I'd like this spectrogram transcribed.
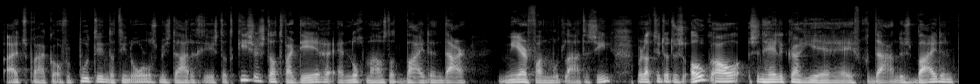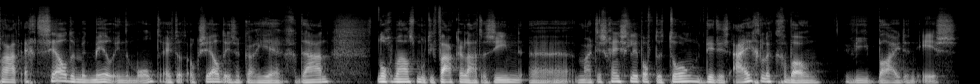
uitspraak, over Poetin, dat hij een oorlogsmisdadiger is, dat kiezers dat waarderen. En nogmaals, dat Biden daar meer van moet laten zien. Maar dat hij dat dus ook al zijn hele carrière heeft gedaan. Dus Biden praat echt zelden met mail in de mond. Heeft dat ook zelden in zijn carrière gedaan. Nogmaals, moet hij vaker laten zien. maar het is geen slip of de tong. Dit is eigenlijk gewoon wie Biden is.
